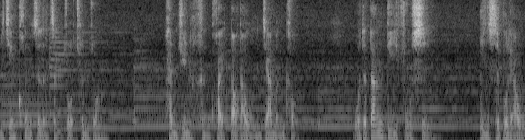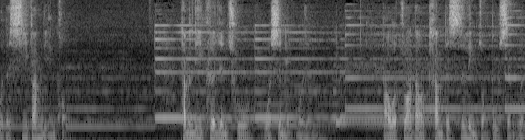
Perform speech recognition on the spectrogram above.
已经控制了整座村庄。叛军很快到达我们家门口。我的当地服饰掩饰不了我的西方脸孔。他们立刻认出我是美国人，把我抓到他们的司令总部审问。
